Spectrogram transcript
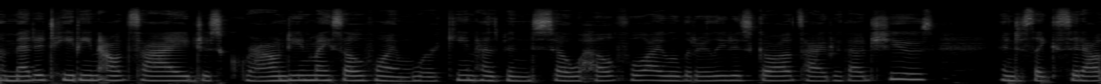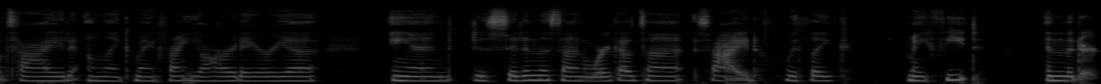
uh, meditating outside, just grounding myself while I'm working has been so helpful. I will literally just go outside without shoes and just like sit outside on like my front yard area and just sit in the sun, work outside with like my feet in the dirt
